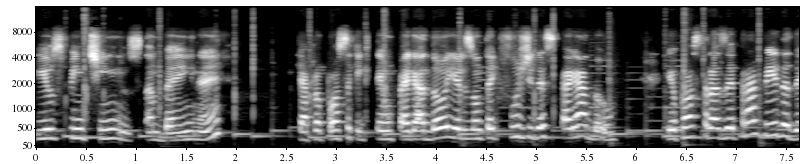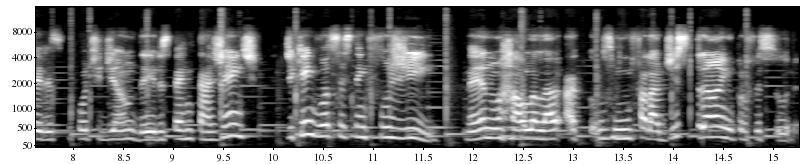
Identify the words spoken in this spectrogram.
E os pintinhos também, né? Que é a proposta aqui que tem um pegador e eles vão ter que fugir desse pegador. E eu posso trazer para a vida deles, para o cotidiano deles, perguntar, gente, de quem vocês têm que fugir? Né? Numa aula lá, os meninos falaram de estranho, professora.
